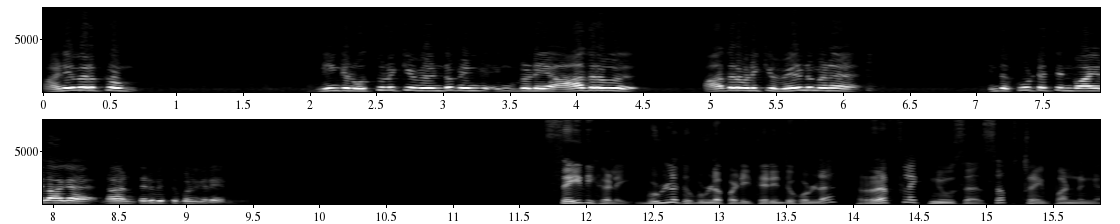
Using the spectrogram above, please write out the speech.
அனைவருக்கும் நீங்கள் ஒத்துழைக்க வேண்டும் எங்களுடைய ஆதரவு ஆதரவளிக்க வேண்டும் என இந்த கூட்டத்தின் வாயிலாக நான் தெரிவித்துக் கொள்கிறேன். செய்திகளை உள்ளது உள்ளபடி தெரிந்து கொள்ள ரெஃப்ளெக்ட் நியூஸை சப்ஸ்கிரைப் பண்ணுங்க.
